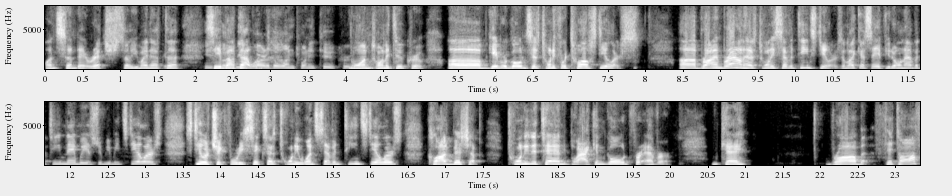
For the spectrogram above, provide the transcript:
on Sunday, Rich. So you might have to He's see about a that Part one. of the 122 crew. 122 crew. Um, Gabriel Golden says 24 12 Steelers. Uh, Brian Brown has 2017 Steelers. And like I say, if you don't have a team name, we assume you mean Steelers. Steeler Chick 46 has 21 17 Steelers. Claude Bishop, 20 to 10, black and gold forever. Okay. Rob Fitoff,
